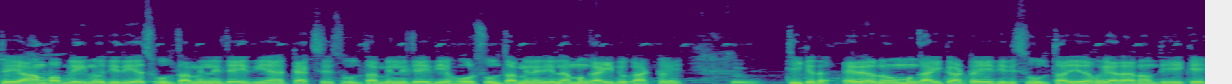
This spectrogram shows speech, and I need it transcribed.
ਤੇ ਆਮ ਪਬਲਿਕ ਨੂੰ ਜਿਹੜੀਆਂ ਸਹੂਲਤਾਂ ਮਿਲਣੀ ਚਾਹੀਦੀਆਂ ਟੈਕਸ ਦੀ ਸਹੂਲਤਾਂ ਮਿਲਣੀ ਚਾਹੀਦੀਆਂ ਹੋਰ ਸਹੂਲਤਾਂ ਮਿਲਣ ਜਿਹਨਾਂ ਮਹਿੰਗਾਈ ਨੂੰ ਘੱਟ ਹੋਏ। ਹੂੰ। ਠੀਕ ਹੈ ਨਾ ਇਹਦੇ ਨੂੰ ਮਹਿੰਗਾਈ ਘੱਟ ਹੋਏ ਜਿਹੜੀ ਸਹੂਲਤਾਂ ਜਿਹੜਾ ਵਗੈਰਾ ਨੂੰ ਦੇ ਕੇ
